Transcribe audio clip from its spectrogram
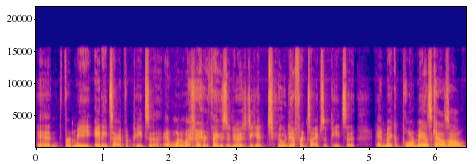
And for me, any type of pizza. And one of my favorite things to do is to get two different types of pizza and make a poor man's calzone.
